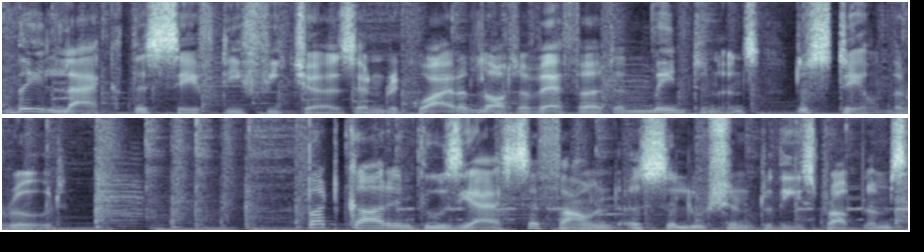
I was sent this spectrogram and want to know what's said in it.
They lack the safety features and require a lot of effort and maintenance to stay on the road. But car enthusiasts have found a solution to these problems.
